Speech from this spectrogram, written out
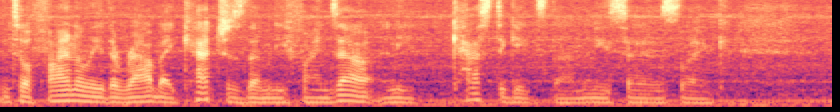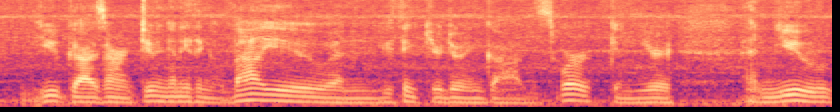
until finally the rabbi catches them and he finds out and he castigates them and he says like you guys aren't doing anything of value and you think you're doing God's work and you're and you,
